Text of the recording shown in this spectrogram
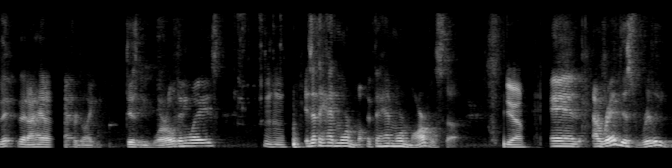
that, that I have for like Disney World, anyways, hmm is that they had more, if they had more Marvel stuff. Yeah. And I read this really,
